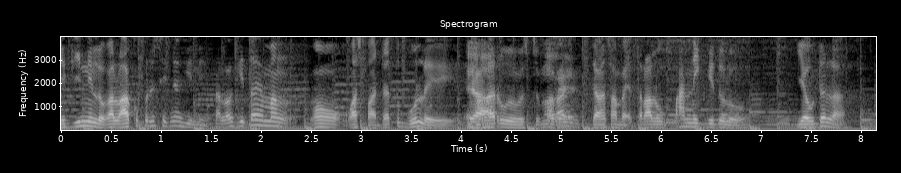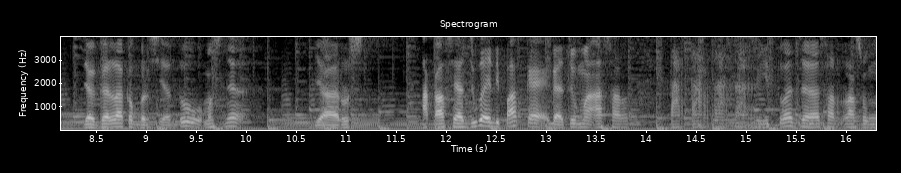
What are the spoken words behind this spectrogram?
Ya gini loh kalau aku prinsipnya gini. Kalau kita emang mau waspada tuh boleh emang Ya. harus. Cuma Oke. kan jangan sampai terlalu panik gitu loh. Ya udahlah jagalah kebersihan tuh maksudnya ya harus akal sehat juga yang dipakai. Nggak cuma asal tar tar tar tar gitu aja asal langsung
